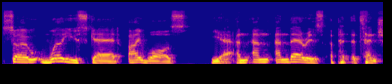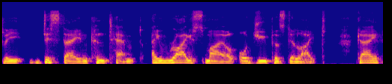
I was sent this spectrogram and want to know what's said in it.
So were you scared? I was. Yeah, and and and there is a potentially disdain, contempt, a wry smile, or duper's delight. Okay,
